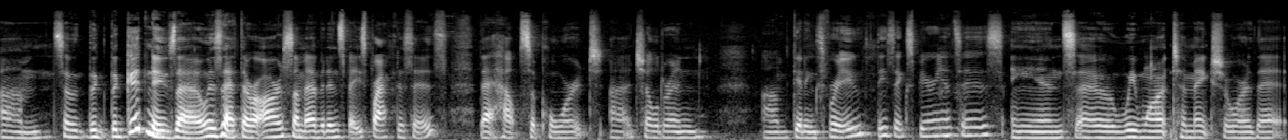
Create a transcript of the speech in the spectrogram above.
Um, so, the, the good news, though, is that there are some evidence based practices that help support uh, children um, getting through these experiences. And so we want to make sure that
